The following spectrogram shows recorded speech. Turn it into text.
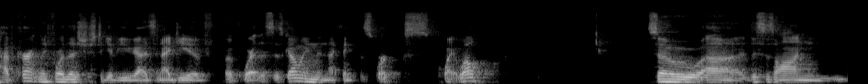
have currently for this just to give you guys an idea of, of where this is going and i think this works quite well so uh, this is on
